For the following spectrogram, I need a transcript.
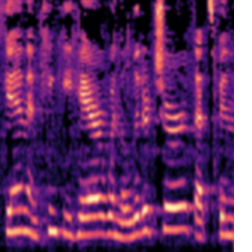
skin and kinky hair, when the literature that's been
